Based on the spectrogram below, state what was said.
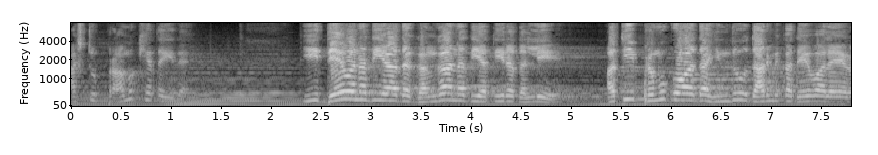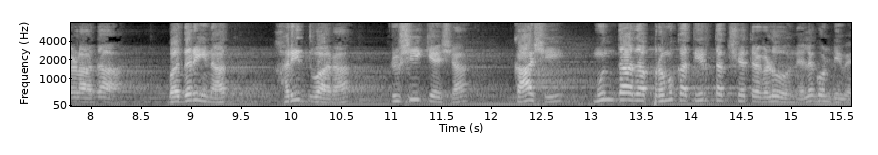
ಅಷ್ಟು ಪ್ರಾಮುಖ್ಯತೆ ಇದೆ. ಈ ದೇವನದಿಯಾದ ಗಂಗಾ ನದಿಯ ತೀರದಲ್ಲಿ ಅತಿ ಪ್ರಮುಖವಾದ ಹಿಂದೂ ಧಾರ್ಮಿಕ ದೇವಾಲಯಗಳಾದ ಬದರಿನಾಥ್ ಹರಿದ್ವಾರ, ಋಷಿಕೇಶ, ಕಾಶಿ ಮುಂತಾದ ಪ್ರಮುಖ ತೀರ್ಥಕ್ಷೇತ್ರಗಳು ನೆಲೆಗೊಂಡಿವೆ.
